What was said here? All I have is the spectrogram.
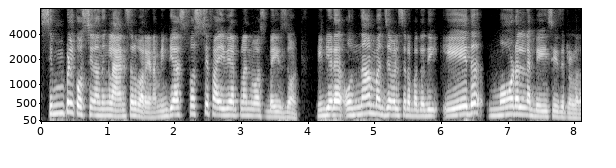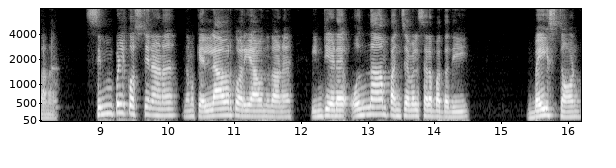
സിമ്പിൾ ക്വസ്റ്റ്യൻ ആണ് നിങ്ങൾ ആൻസർ പറയണം. India's first five year plan was based on ഇന്ത്യയുടെ ഒന്നാം പഞ്ചവത്സര പദ്ധതി ഏത് മോഡലിനെ ബേസ് ചെയ്തിട്ടുള്ളതാണ്? സിമ്പിൾ ക്വസ്റ്റ്യൻ ആണ്. നമുക്ക് എല്ലാവർക്കും അറിയാവുന്നതാണ്. ഇന്ത്യയുടെ ഒന്നാം പഞ്ചവത്സര പദ്ധതി based on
